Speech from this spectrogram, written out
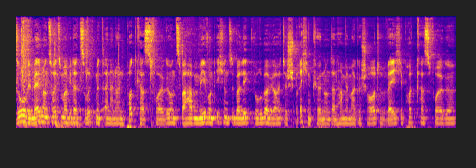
So, wir melden uns heute mal wieder zurück mit einer neuen Podcast-Folge. Und zwar haben Mewe und ich uns überlegt, worüber wir heute sprechen können. Und dann haben wir mal geschaut, welche Podcast-Folge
